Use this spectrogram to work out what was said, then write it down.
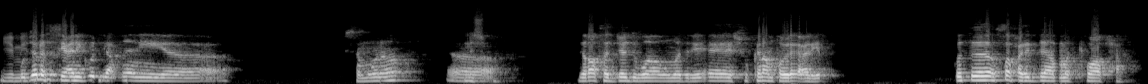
جميل. وجلس يعني يقول لي اعطيني آه، يسمونها آه،. دراسة جدوى وما أدري إيش وكلام طويل عريض. قلت له الصفحة قدامك واضحة.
